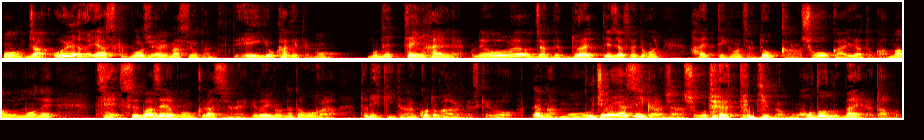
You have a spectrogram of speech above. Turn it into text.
もう、じゃあ、俺らが安く工事やりますよなんて言って営業かけても、もう絶対に入れない。で、俺はじゃあ、どうやってじゃあそういうところに入っていくのじゃどっかの紹介だとか、まあ、もうね、スーパーゼネコンクラスじゃないけど、いろんなとこから取引いただくことがあるんですけど、なんかもう、うちが安いからじゃあ仕事やってっていうのはもうほとんどないな、多分。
